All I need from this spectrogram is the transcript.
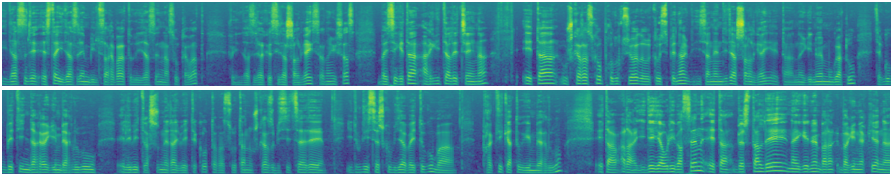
idazle, ez da idazleen biltzara bat, idazten azuka bat, idazleak ez dira salgai, zan egizaz, baizik eta argitaletxeena, eta Euskarazko produkzioa edo ekoizpenak izanen dira salgai, eta nahi ginuen mugatu, eta guk beti indarra egin behar dugu elibitrasunera joiteko, eta batzuetan Euskaraz bizitza ere iduriz eskubidea baitugu, ba, praktikatu egin behar dugu. Eta, ara, ideia hori bazen, eta bestalde nahi genuen baginerkean uh,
